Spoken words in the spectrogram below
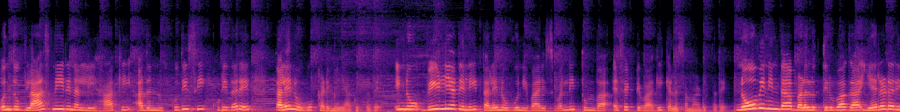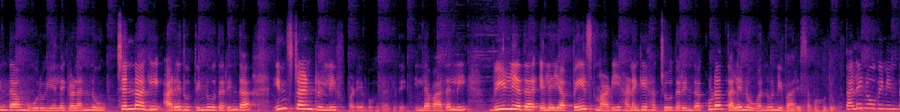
ಒಂದು ಗ್ಲಾಸ್ ನೀರಿನಲ್ಲಿ ಹಾಕಿ ಅದನ್ನು ಕುದಿಸಿ ಕುಡಿದರೆ ತಲೆನೋವು ಕಡಿಮೆಯಾಗುತ್ತದೆ. ಇನ್ನು ವೀಳ್ಯದೆಲೆ ತಲೆನೋವು ನಿವಾರಿಸುವಲ್ಲಿ ತುಂಬಾ ಎಫೆಕ್ಟಿವ್ ಆಗಿ ಕೆಲಸ ಮಾಡುತ್ತದೆ. ನೋವಿನಿಂದ ಬಳಲುತ್ತಿರುವಾಗ ಎರಡರಿಂದ ಮೂರು ಎಲೆಗಳನ್ನು ಚೆನ್ನಾಗಿ ಅರೆದು ತಿನ್ನುವುದರಿಂದ ಇನ್ಸ್ಟಂಟ್ ರಿಲೀಫ್ ಪಡೆಯಬಹುದಾಗಿದೆ. ಇಲ್ಲವಾದಲ್ಲಿ ವೀಳ್ಯದ ಎಲೆಯ ಪೇಸ್ಟ್ ಮಾಡಿ ಹಣೆಗೆ ಹಚ್ಚುವುದರಿಂದ ಕೂಡ ತಲೆನೋವನ್ನು ನಿವಾರಿಸಬಹುದು. ತಲೆನೋವಿನಿಂದ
